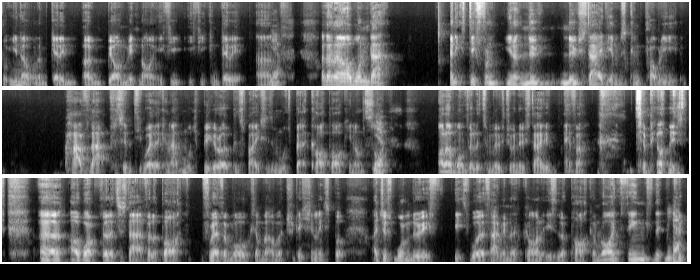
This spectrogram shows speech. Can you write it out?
but you Mm. don't want them getting home beyond midnight if you if you can do it. Um, Yeah. I don't know. I wonder, and it's different. You know, new new stadiums can probably have that facility where they can have much bigger open spaces and much better car parking on site. Yeah. I don't want Villa to move to a new stadium ever, to be honest. Uh, I want Villa to stay at Villa Park forevermore because I'm, I'm a traditionalist. But I just wonder if it's worth having a kind of is there a park and ride thing that Yeah. could,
